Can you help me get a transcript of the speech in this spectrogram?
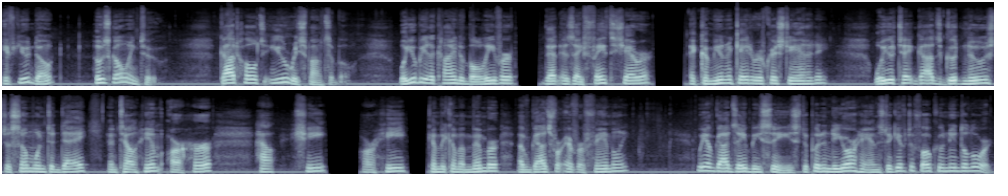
If you don't, who's going to? God holds you responsible. Will you be the kind of believer that is a faith sharer, a communicator of Christianity? Will you take God's good news to someone today and tell him or her how she or he can become a member of God's forever family? We have God's ABCs to put into your hands to give to folk who need the Lord.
